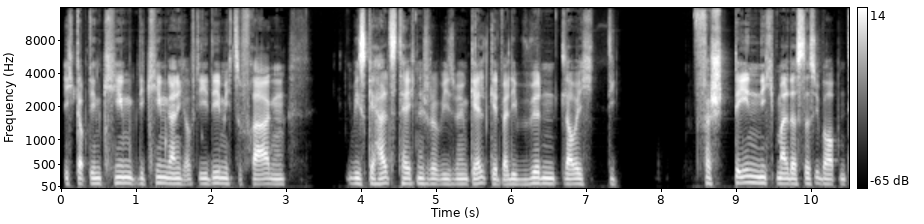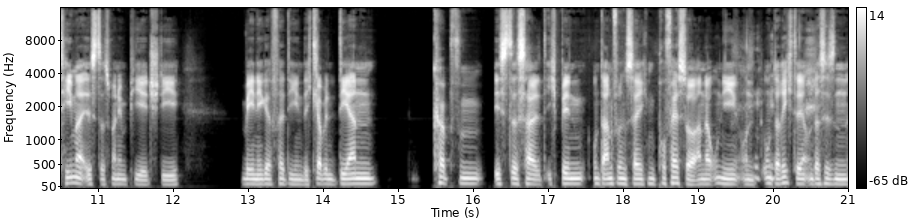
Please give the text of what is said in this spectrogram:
ich glaube, die kämen gar nicht auf die Idee, mich zu fragen, wie es gehaltstechnisch oder wie es mit dem Geld geht, weil die würden, glaube ich, die verstehen nicht mal, dass das überhaupt ein Thema ist, dass man im PhD weniger verdient. Ich glaube, in deren Köpfen ist das halt, ich bin unter Anführungszeichen Professor an der Uni und unterrichte und das ist ein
